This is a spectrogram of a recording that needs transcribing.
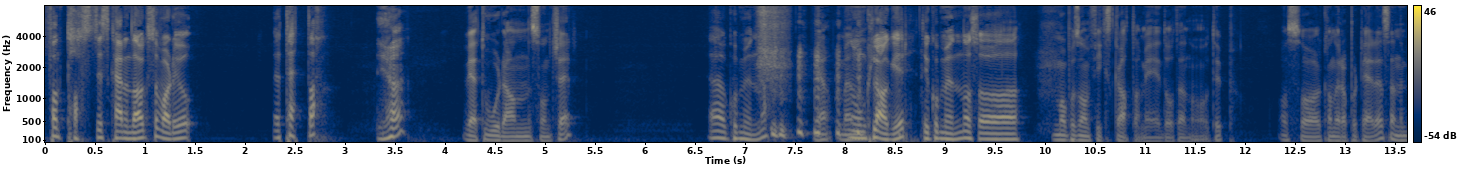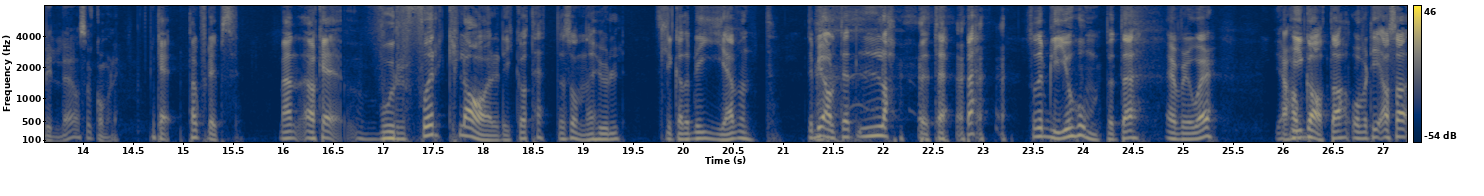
fantastisk her en dag, så var det jo eh, tetta. Ja. Vet du hvordan sånt skjer? Ja, kommunene. Ja, men Noen klager til kommunen, og så du må på sånn fiksgatami.no, typ. Og så kan du rapportere, sende bilde, og så kommer de. Ok, takk for tips. Men ok, hvorfor klarer de ikke å tette sånne hull slik at det blir jevnt? Det blir alltid et lappeteppe. Så det blir jo humpete everywhere har, i gata over tid. Altså,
